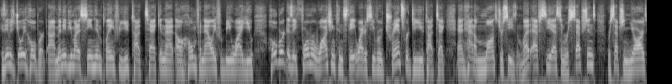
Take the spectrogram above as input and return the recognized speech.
His name is Joey Hobart. Uh, many of you might have seen him playing for Utah Tech in that uh, home finale for BYU. Hobart is a former Washington State wide receiver who transferred to Utah Tech and had a monster season. Led FCS in receptions, reception yards,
